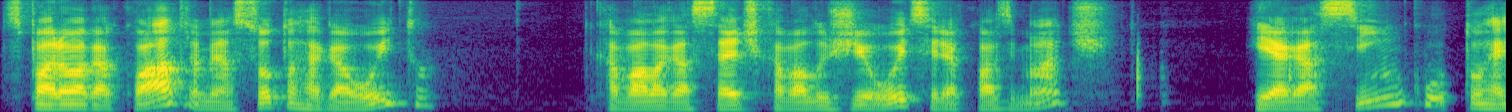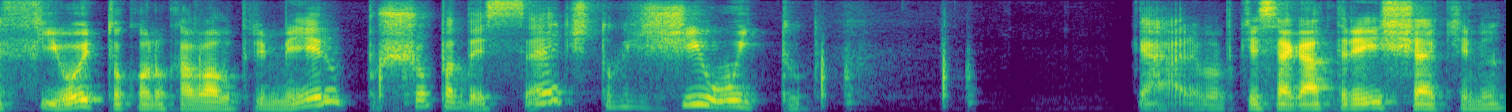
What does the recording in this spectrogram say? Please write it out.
Disparou H4, ameaçou torre H8. Cavalo H7, cavalo G8, seria quase mate. Rei H5, torre F8, tocou no cavalo primeiro. Puxou pra D7, torre G8. Caramba, porque esse H3 cheque, né?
